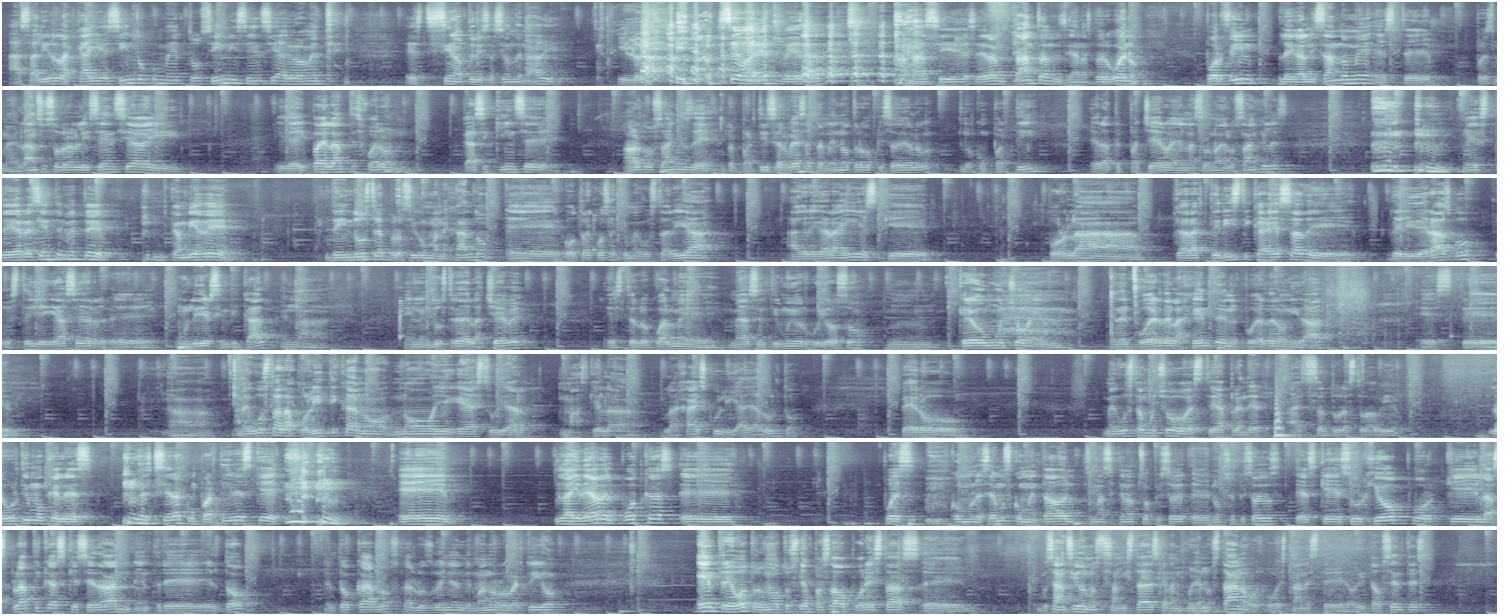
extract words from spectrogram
a salir a la calle sin documentos, sin licencia obviamente este, sin autorización de nadie. Y lo, hice varias veces. Así es, eran tantas mis ganas. Pero bueno, por fin legalizándome, este, pues me lanzo sobre la licencia y, y de ahí para adelante fueron casi 15 arduos años de repartir cerveza, también otro episodio lo, lo compartí, era tepachero allá en la zona de Los Ángeles. este, recientemente cambié de, de, industria, pero sigo manejando. Eh, otra cosa que me gustaría agregar ahí es que por la característica esa de, de liderazgo, este, llegué a ser eh, un líder sindical en la, en la industria de la cheve este, lo cual me, me hace sentir muy orgulloso. Mm, creo mucho en, en, el poder de la gente, en el poder de la unidad. Este, ah, me gusta la política, no, no llegué a estudiar más que la, la high school y ya de adulto, pero me gusta mucho este, aprender a estas alturas todavía. Lo último que les, les quisiera compartir es que eh, la idea del podcast, eh, Pues, como les hemos comentado en, más que en otros, episodios, es que surgió porque las pláticas que se dan entre el Doc, el Doc Carlos, Carlos Dueñas, mi hermano Roberto y yo, entre otros, ¿no? otros que han pasado por estas, eh, pues han sido nuestras amistades que a lo mejor ya no están o, o están este, ahorita ausentes,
